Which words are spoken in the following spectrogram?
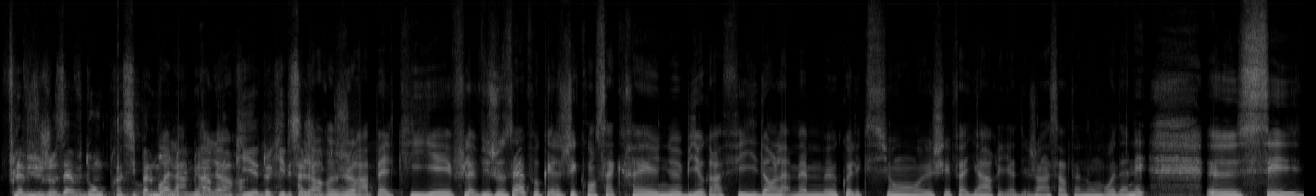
Flavius Joseph, donc principalement, Voilà, mais, mais alors- qui est, de qui il s'agit. Alors, je rappelle qui est Flavius Joseph, auquel j'ai consacré une biographie dans la même collection chez Fayard il y a déjà un certain nombre d'années. C'est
